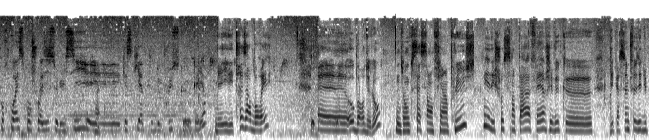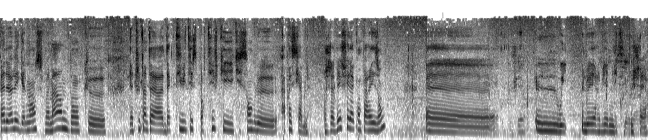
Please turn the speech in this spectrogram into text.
Pourquoi est-ce qu'on choisit celui-ci et qu'est-ce qu'il y a de plus qu'ailleurs? Mais Il est très arboré. Euh, au bord de l'eau. Donc ça, ça en fait un plus. Il y a des choses sympas à faire. J'ai vu que des personnes faisaient du paddle également sur la Marne. Donc il y a tout un tas d'activités sportives qui, qui semblent appréciables. J'avais fait la comparaison. Euh, oui, le Airbnb coûte plus cher.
